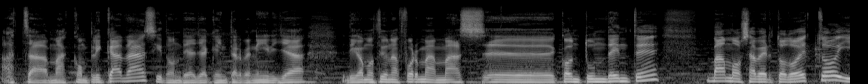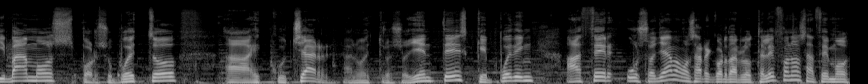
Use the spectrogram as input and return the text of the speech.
hasta más complicadas y donde haya que intervenir ya, digamos, de una forma más eh, contundente. Vamos a ver todo esto y vamos, por supuesto, a escuchar a nuestros oyentes que pueden hacer uso ya. Vamos a recordar los teléfonos, hacemos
